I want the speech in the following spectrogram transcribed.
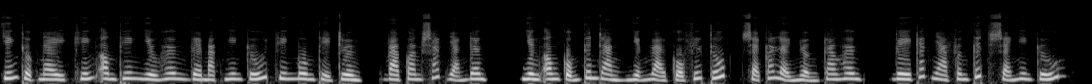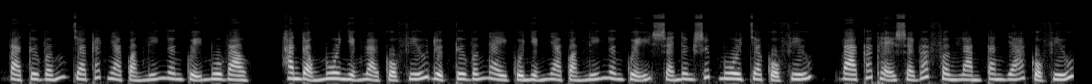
Chiến thuật này khiến ông thiên nhiều hơn về mặt nghiên cứu chuyên môn thị trường và quan sát giản đơn, nhưng ông cũng tin rằng những loại cổ phiếu tốt sẽ có lợi nhuận cao hơn vì các nhà phân tích sẽ nghiên cứu và tư vấn cho các nhà quản lý ngân quỹ mua vào. Hành động mua những loại cổ phiếu được tư vấn này của những nhà quản lý ngân quỹ sẽ nâng sức mua cho cổ phiếu và có thể sẽ góp phần làm tăng giá cổ phiếu.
